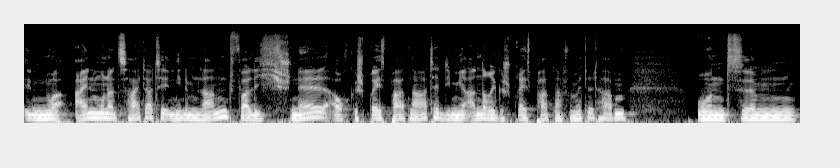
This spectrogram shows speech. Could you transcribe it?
nur einen Monat Zeit hatte in jedem Land, weil ich schnell auch Gesprächspartner hatte, die mir andere Gesprächspartner vermittelt haben und ähm,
